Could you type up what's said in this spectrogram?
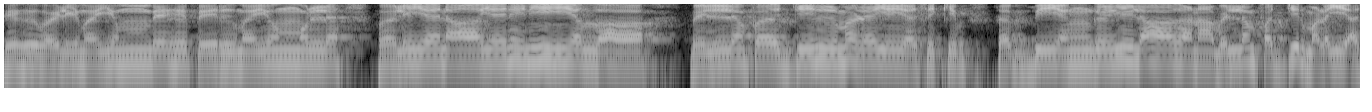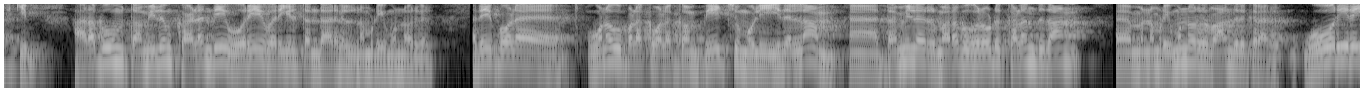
வெகு வலிமையும் வெகு பெருமையும் உள்ள வலிய நாயனி அல்லா. வெள்ளம் ஃபஜ்ஜில் மழையை அசிக்கிப் ரப்பி எங்கள் இலாகனா. வெள்ளம் ஃபஜ்ஜிர் மழையை அஸ்கிப் அரபும் தமிழும் கலந்தே ஒரே வரியில் தந்தார்கள் நம்முடைய முன்னோர்கள். அதே போல் உணவு பழக்க வழக்கம் பேச்சு மொழி இதெல்லாம் தமிழர் மரபுகளோடு கலந்து தான் நம்முடைய முன்னோர்கள் வாழ்ந்திருக்கிறார்கள். ஓரிரை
